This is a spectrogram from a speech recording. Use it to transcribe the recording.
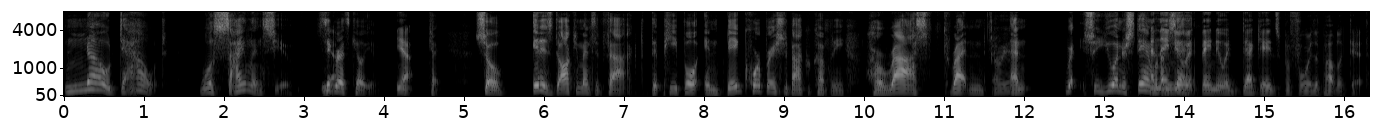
no doubt, will silence you. Yeah. Cigarettes kill you. Yeah. Okay. So it is documented fact that people in big corporation tobacco company harassed, threatened, Oh yeah. and so you understand and what they I'm knew saying, it. They knew it decades before the public did.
